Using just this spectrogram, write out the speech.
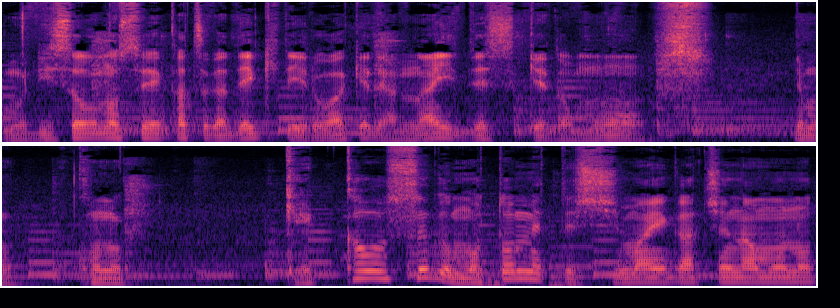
もう理想の生活ができているわけではないですけどもでもこの結果をすぐ求めてしまいがちなもの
